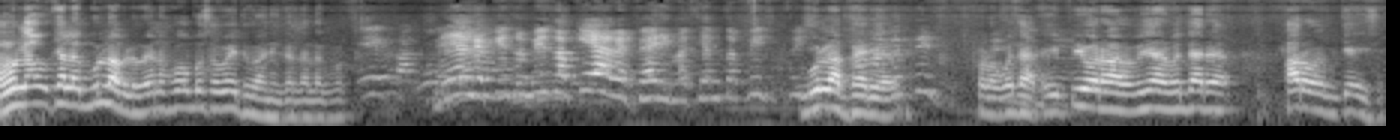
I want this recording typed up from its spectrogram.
હું લાવું ખેલા ગુલાબ લઉં એને સો બસો વધવાની કરતા લગભગ. ગુલાબ ફેરી આવે. થોડો વધારે. એ પ્યોર આવે વધારે વધારે સારો એમ કહે છે.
